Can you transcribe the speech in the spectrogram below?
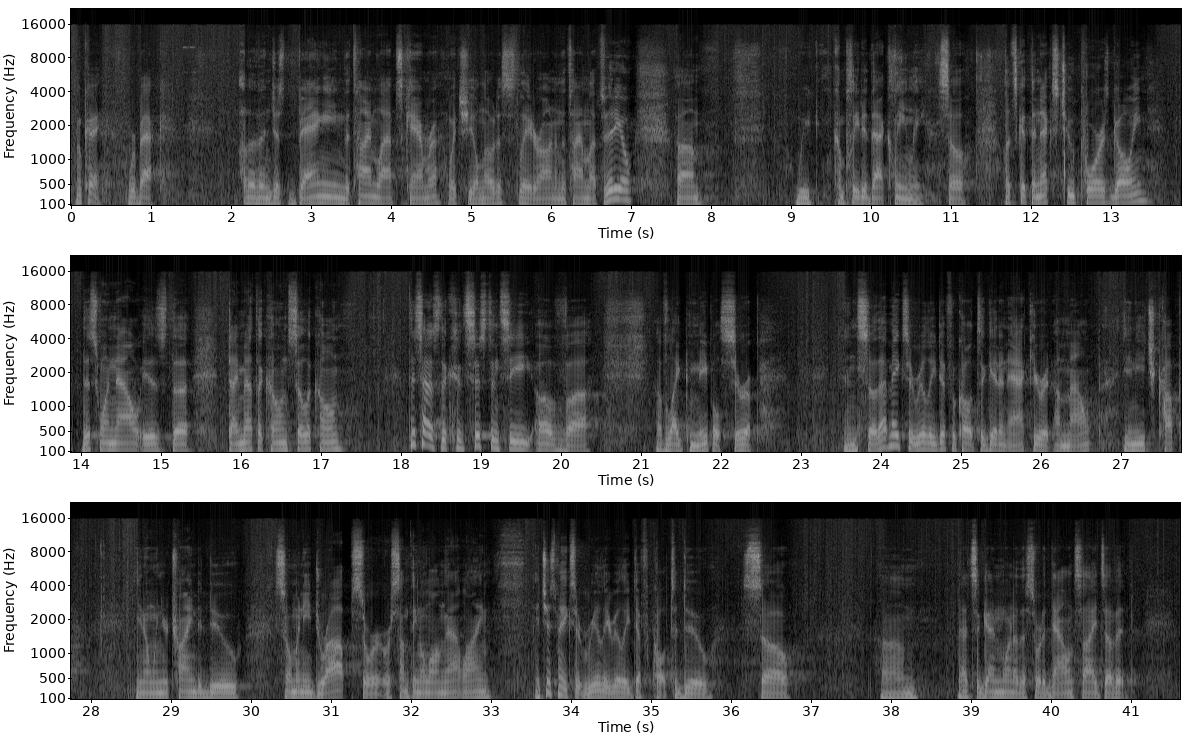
Okay, we're back. Other than just banging the time-lapse camera, which you'll notice later on in the time-lapse video, um, we completed that cleanly. So let's get the next two pours going. This one now is the dimethicone silicone. This has the consistency of, uh, of like maple syrup. And so that makes it really difficult to get an accurate amount in each cup. You know, when you're trying to do so many drops or, or something along that line, it just makes it really, really difficult to do. So um, that's again one of the sort of downsides of it.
